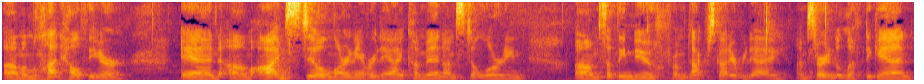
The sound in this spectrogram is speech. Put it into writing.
Um, I'm a lot healthier. And um, I'm still learning every day I come in. I'm still learning um, something new from Dr. Scott every day. I'm starting to lift again.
